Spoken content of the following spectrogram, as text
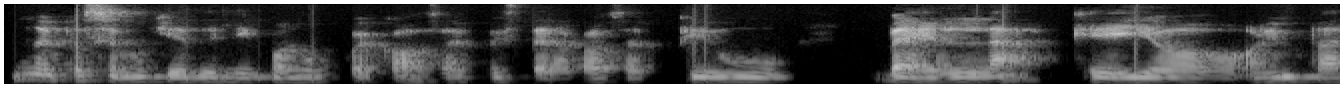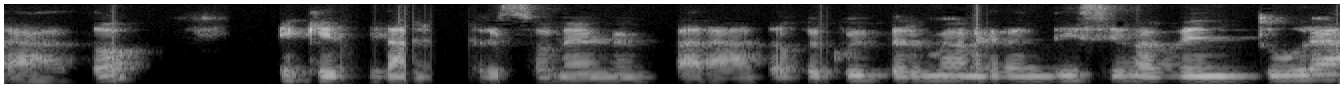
noi possiamo chiedergli qualunque cosa, e questa è la cosa più bella che io ho imparato e che tante persone hanno imparato. Per cui per me è una grandissima avventura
